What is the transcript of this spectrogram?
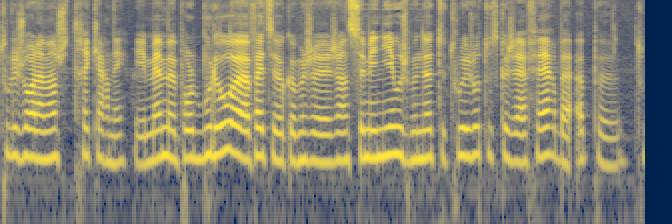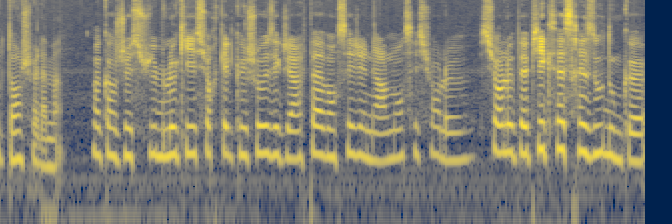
tous les jours à la main, je suis très carnet. Et même pour le boulot, en fait, comme j'ai un semainier où je me note tous les jours tout ce que j'ai à faire, bah hop, tout le temps je suis à la main. Moi, quand je suis bloquée sur quelque chose et que j'arrive pas à avancer, généralement, c'est sur le, sur le papier que ça se résout. Donc, euh,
